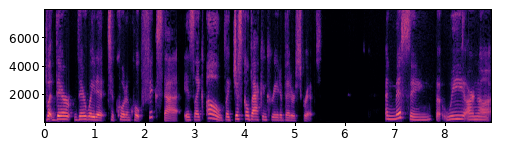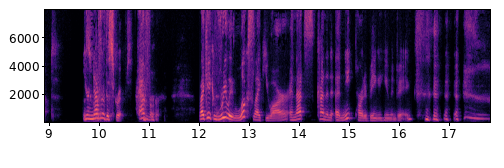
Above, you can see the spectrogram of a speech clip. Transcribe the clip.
but their their way to to quote unquote fix that is like oh like just go back and create a better script. And missing that we are not you're script. never the script ever like it really looks like you are and that's kind of a neat part of being a human being.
